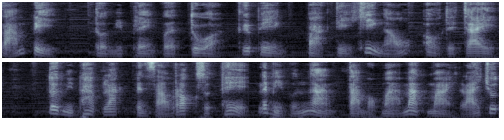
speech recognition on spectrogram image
13 ปี โดยมีเพลงเปิดตัว คือเพลงปากดีขี้เหงาเอาแต่ใจ โดยมีภาพลักษณ์เป็นสาวร็อกสุดเท่ และมีผลงานตามออกมามากมายหลายชุด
